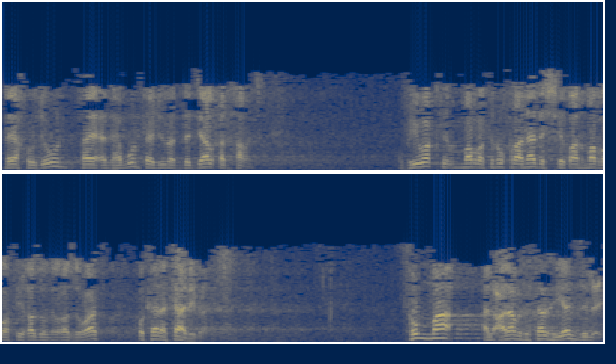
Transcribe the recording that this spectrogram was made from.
فيخرجون فيذهبون فيجدون الدجال قد خرج. وفي وقت مرة أخرى نادى الشيطان مرة في غزوة من الغزوات وكان كاذبا. ثم العلامة الثالثة ينزل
